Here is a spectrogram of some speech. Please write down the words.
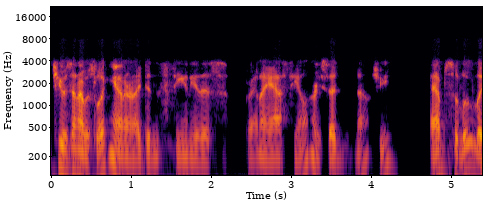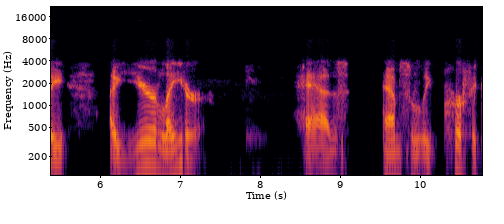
She was and I was looking at her and I didn't see any of this. And I asked the owner. He said, "No, she absolutely." A year later, has absolutely perfect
